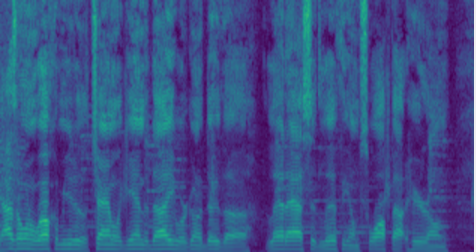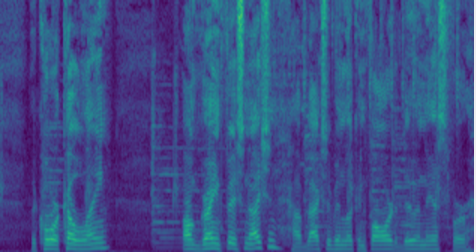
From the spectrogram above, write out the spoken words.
Guys, I want to welcome you to the channel again today. We're going to do the lead acid lithium swap out here on the Coraco Lean on Greenfish Nation. I've actually been looking forward to doing this for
